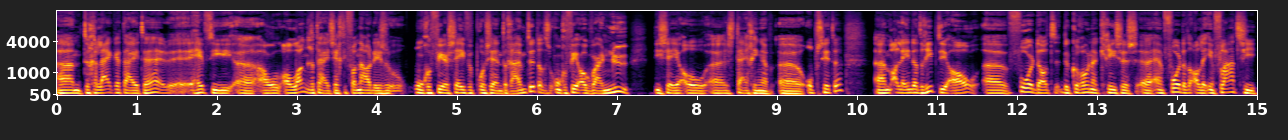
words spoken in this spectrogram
Ehm, tegelijkertijd heeft hij al, al langere tijd zegt hij van nou, er is ongeveer 7% ruimte. Dat is ongeveer ook waar nu die CAO-stijgingen op zitten. Ehm, alleen dat riep hij al voordat de coronacrisis en voordat alle inflatie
